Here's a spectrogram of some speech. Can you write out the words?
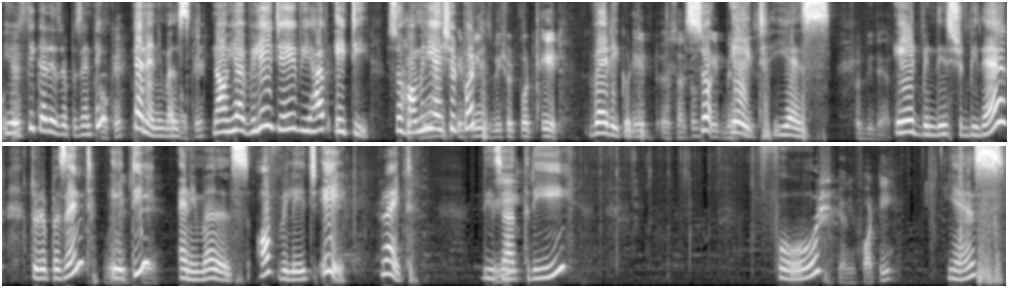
your Okay. sticker is representing Okay. 10 animals. Okay. Now, here, village A, we have 80. So, how many I Means- should it put? means we should put eight. Very good. Eight uh, circles. so, eight bindis 8, yes. should be there. 8 bindis should be there to represent Village 80 A. animals of village A. Right. These are Three. 3, 4, Yani 40, yes,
